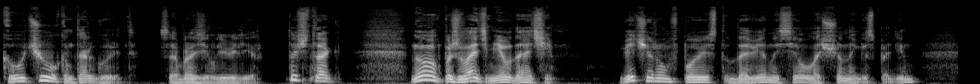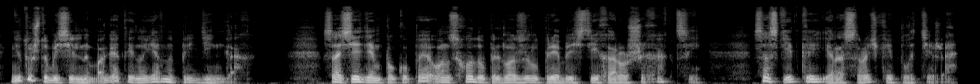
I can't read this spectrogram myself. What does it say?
Каучуком торгует, — сообразил ювелир. — Точно так. Ну, пожелайте мне удачи. Вечером в поезд до Вены сел лощеный господин, не то чтобы сильно богатый, но явно при деньгах. Соседям по купе он сходу предложил приобрести хороших акций со скидкой и рассрочкой платежа.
